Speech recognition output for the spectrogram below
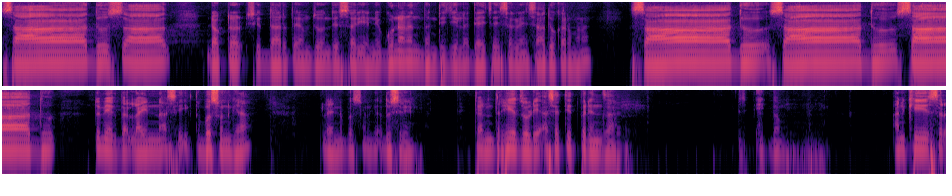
साधू साध. Doctor Siddharth M. Jonde sir यांनी गुणानंद भंतेजीला द्यायचं आहे सगळ्यांनी साधूकार म्हणा. साधू साधू साधू. तुम्ही एकदा लाईननं असे एक बसून घ्या. लाईन बसून घ्या. दुसरी. त्यानंतर हे जोडी अशा तिथपर्यंत जा. एकदम. आणखी सर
